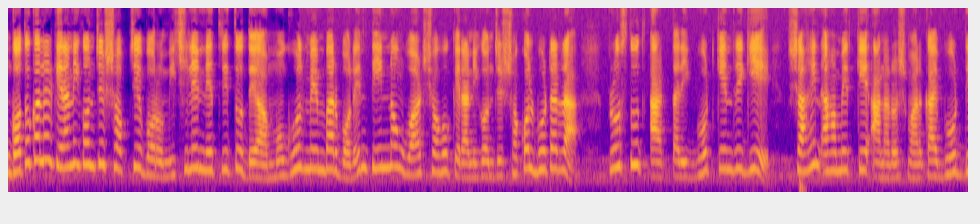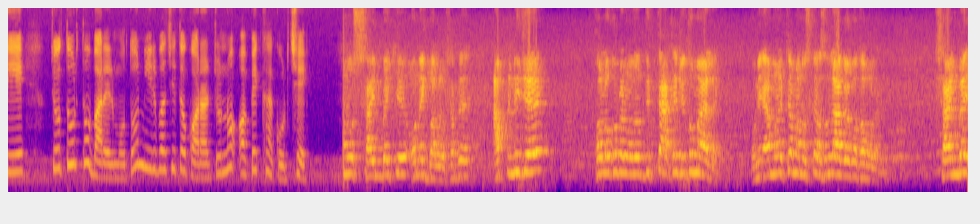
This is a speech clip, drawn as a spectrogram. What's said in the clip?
গতকালের কেরানীগঞ্জের সবচেয়ে বড় মিছিলের নেতৃত্ব দেয়া মোঘল মেম্বার বলেন, তিন নং ওয়ার্ড সহ কেরানীগঞ্জের সকল ভোটাররা প্রস্তুত আট তারিখ ভোট কেন্দ্রে গিয়ে শাহিন আহমেদকে আনারস মার্কায় ভোট দিয়ে চতুর্থবারের মতো নির্বাচিত করার জন্য অপেক্ষা করছে। শাইন ভাইকে অনেক ভালো সাথে আপনি নিজে ফলো করবেন ওদের দিক তাকে নিত মায়া উনি এমন একটা মানুষ, কারোর সাথে আগে কথা বলেন শাইন ভাই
